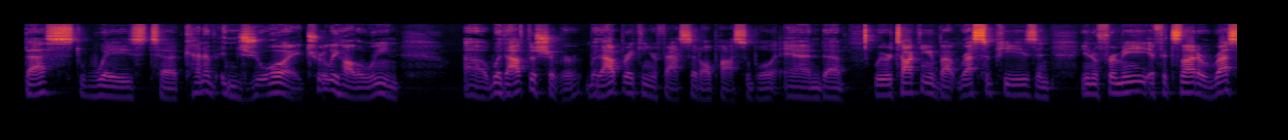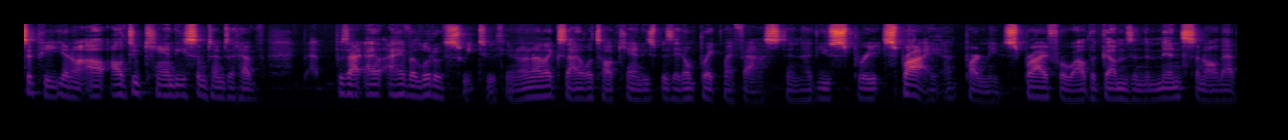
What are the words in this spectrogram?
best ways to kind of enjoy truly Halloween uh, without the sugar, without breaking your fast at all possible. And uh, we were talking about recipes, and you know, for me, if it's not a recipe, you know, I'll, I'll do candies sometimes that have. Because I, I- have a little sweet tooth, you know, and I like xylitol candies because they don't break my fast. And I've used spree, spry, uh, pardon me, spry for a while, the gums and the mints and all that.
